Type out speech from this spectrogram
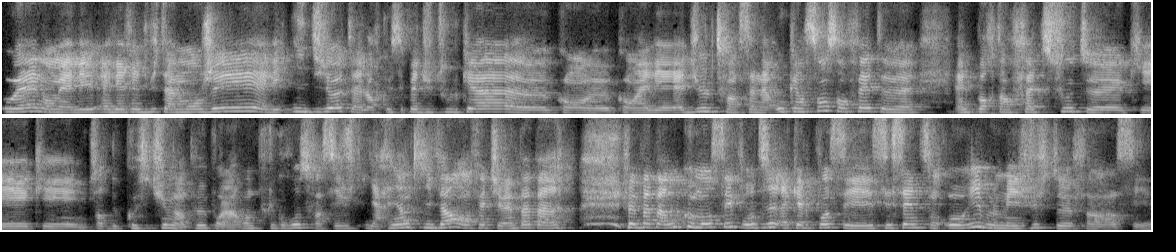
Ouais, non, mais elle est, elle est réduite à manger, elle est idiote, alors que c'est pas du tout le cas euh, quand, euh, quand elle est adulte. Enfin, ça n'a aucun sens en fait. Euh, elle porte un fat suit qui, est, qui est une sorte de costume un peu pour la rendre plus grosse. Enfin, c'est juste, il y a rien qui va en fait. Je sais même pas par, je sais même pas par où commencer pour dire à quel point ces, ces scènes sont horribles, mais juste, enfin, c'est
